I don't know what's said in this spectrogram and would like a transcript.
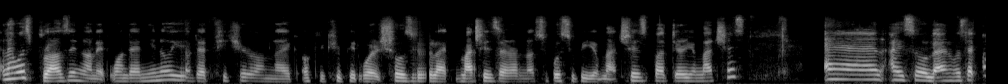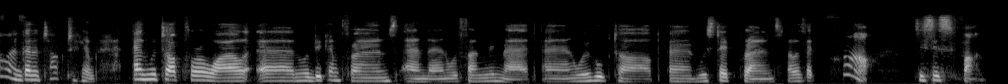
And I was browsing on it one day, and you know, you have that feature on like OkCupid where it shows you like matches that are not supposed to be your matches, but they're your matches. And I saw a guy and was like, oh, I'm going to talk to him. And we talked for a while and we became friends. And then we finally met and we hooked up and we stayed friends. And I was like, huh, this is fun.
